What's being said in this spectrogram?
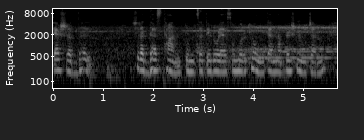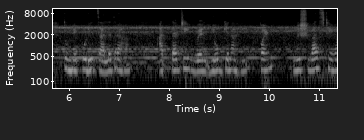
त्या श्रद्धा श्रद्धास्थान तुमचं ते डोळ्यासमोर ठेवून त्यांना प्रश्न विचारून तुम्ही पुढे चालत राहा. आत्ताची वेळ योग्य नाही पण विश्वास ठेवा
